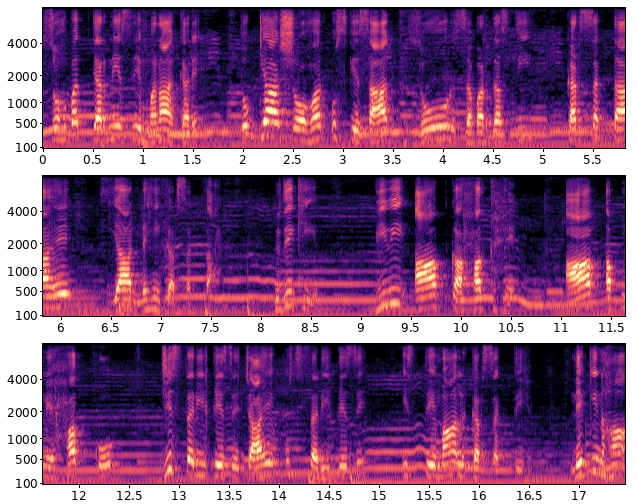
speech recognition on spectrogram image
सोहबत करने से मना करे तो क्या शौहर उसके साथ ज़ोर ज़बरदस्ती कर सकता है या नहीं कर सकता? है तो देखिए, बीवी आपका हक है। आप अपने हक को जिस तरीके से चाहे उस तरीके से इस्तेमाल कर सकते हैं। लेकिन हाँ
